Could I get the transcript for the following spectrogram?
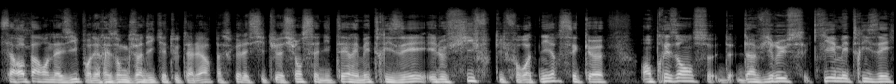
Ça repart en Asie pour des raisons que j'indiquais tout à l'heure, parce que la situation sanitaire est maîtrisée. Et le chiffre qu'il faut retenir, c'est que en présence d'un virus qui est maîtrisé,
